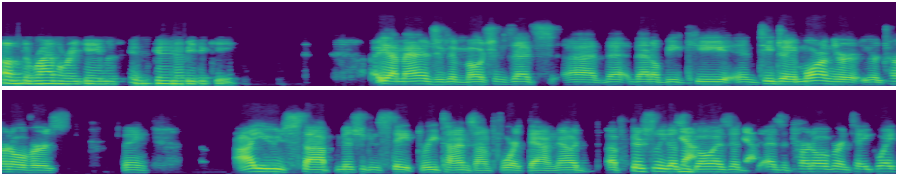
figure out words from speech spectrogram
of the rivalry game is, is going to be the key. Yeah, managing the emotions that's uh, that that'll be key. And TJ, more on your your turnovers thing. IU stopped Michigan State three times on fourth down. Now it officially doesn't yeah. go as a yeah. as a turnover and takeaway,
